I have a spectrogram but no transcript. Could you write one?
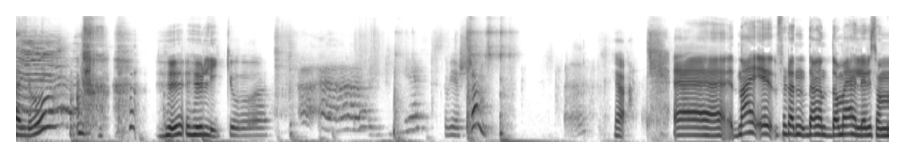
Hallo? Hun, hun liker jo Skal vi gjøre sånn? Ja. Eh, nei, eh, for den, da, da må jeg heller liksom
